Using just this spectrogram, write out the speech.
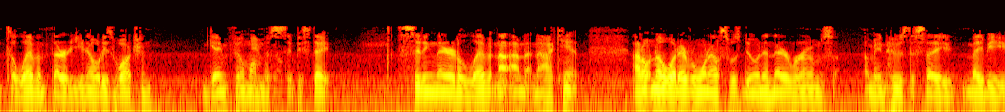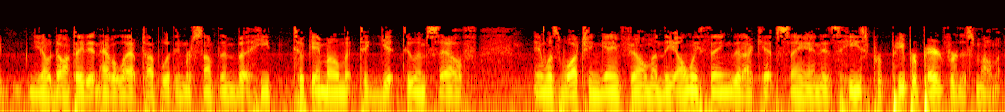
It's 11:30. You know what he's watching? Game film on Mississippi State. Sitting there at 11. Now, now I can't. I don't know what everyone else was doing in their rooms. I mean, who's to say maybe you know Dontaie didn't have a laptop with him or something, but he took a moment to get to himself and was watching game film, and the only thing that I kept saying is he's pre- he prepared for this moment,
